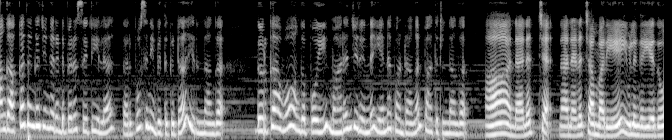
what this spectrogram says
அங்கே அக்கா தங்கச்சிங்க ரெண்டு பேரும் சிட்டியில் தர்பூசணி வித்துக்கிட்டு இருந்தாங்க. துர்காவும் அங்கே போய் மறைஞ்சு நின்று என்ன பண்ணுறாங்கன்னு பார்த்துட்டு இருந்தாங்க. ஆ நினைச்சேன். நான் நினச்சா மாதிரியே இவளுங்க ஏதோ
